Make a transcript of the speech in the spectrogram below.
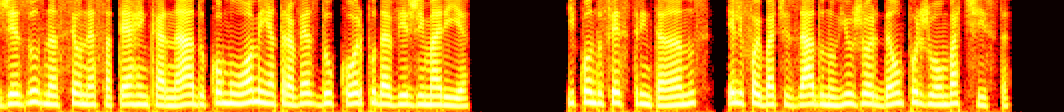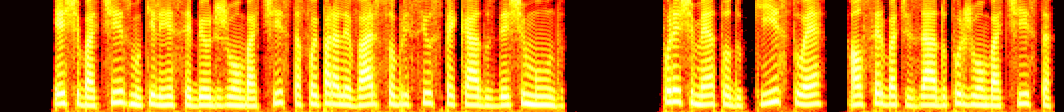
Jesus nasceu nessa terra encarnado como homem através do corpo da Virgem Maria. E quando fez 30 anos, ele foi batizado no Rio Jordão por João Batista. Este batismo que ele recebeu de João Batista foi para levar sobre si os pecados deste mundo. Por este método, que isto é, ao ser batizado por João Batista,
